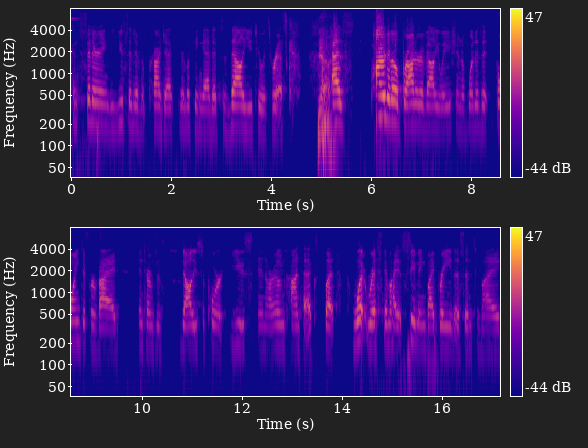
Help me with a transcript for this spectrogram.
considering the usage of a project, you're looking at its value to its risk. yeah, As part of a broader evaluation of what is it going to provide in terms of value support use in our own context, but what risk am I assuming by bringing this into my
